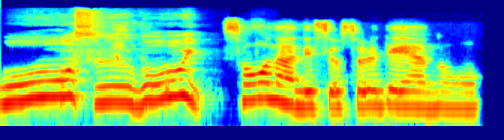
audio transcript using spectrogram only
おー、すごい。そうなんですよ。それで、あの、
